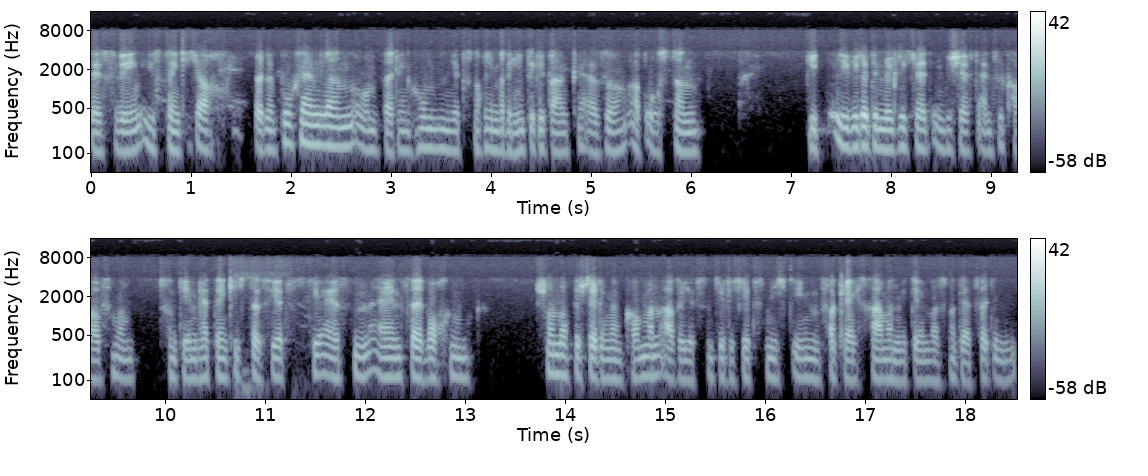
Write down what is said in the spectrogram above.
deswegen ist, denke ich, auch bei den Buchhändlern und bei den Hunden jetzt noch immer der Hintergedanke, also ab Ostern gibt eh wieder die Möglichkeit, im Geschäft einzukaufen. Und von dem her denke ich, dass jetzt die ersten ein, zwei Wochen schon noch Bestellungen kommen, aber jetzt natürlich jetzt nicht im Vergleichsrahmen mit dem, was man derzeit im,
